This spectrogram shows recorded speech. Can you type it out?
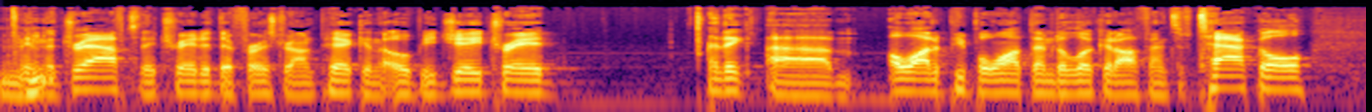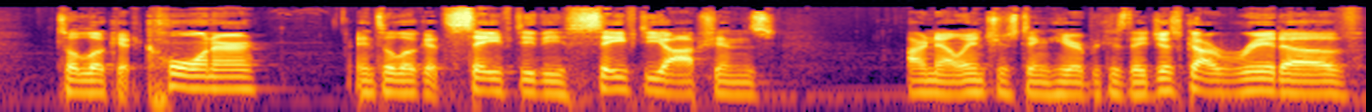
Mm-hmm. in the draft. They traded their first round pick in the OBJ trade. I think um, a lot of people want them to look at offensive tackle, to look at corner, and to look at safety. These safety options are now interesting here because they just got rid of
